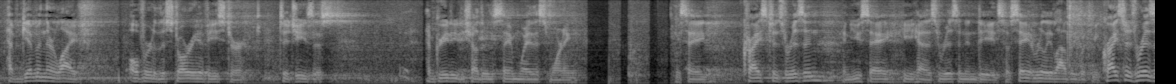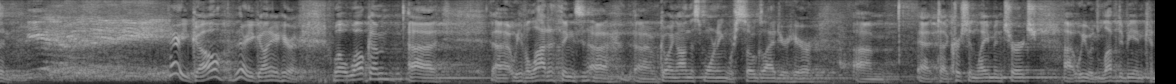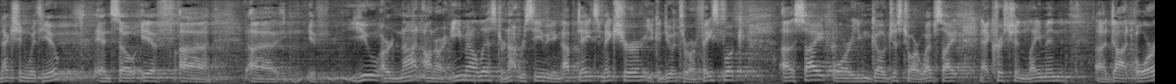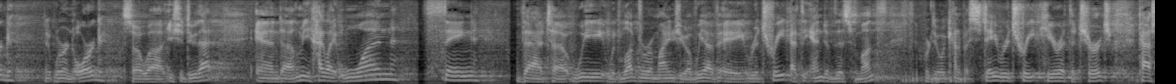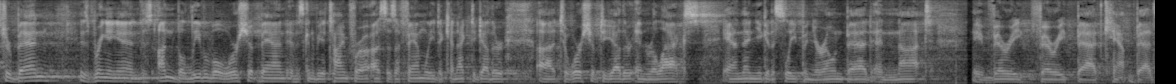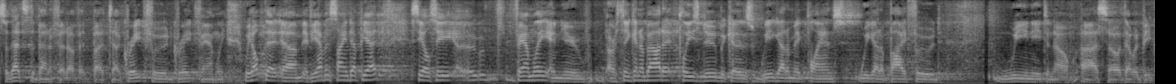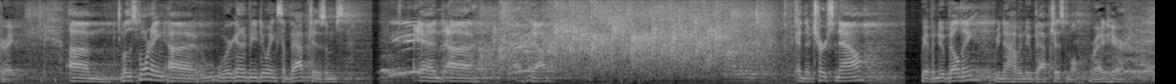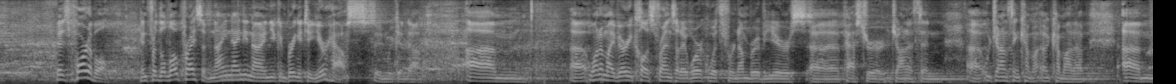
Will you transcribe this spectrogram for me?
have given their life over to the story of Easter, to Jesus, have greeted each other the same way this morning. You say, Christ has risen, and you say, He has risen indeed. So say it really loudly with me Christ has risen. There you go. There you go. You hear it. Well, welcome. Uh, uh, we have a lot of things uh, uh going on this morning. We're so glad you're here. Um, at uh, Christian Layman Church. Uh, we would love to be in connection with you. And so if uh, uh, if you are not on our email list or not receiving updates, make sure you can do it through our Facebook uh, site or you can go just to our website at christianlayman.org. We're an org, so uh, you should do that. And uh, let me highlight one thing that uh, we would love to remind you of. We have a retreat at the end of this month. We're doing kind of a stay retreat here at the church. Pastor Ben is bringing in this unbelievable worship band, and it's going to be a time for us as a family to connect together, uh, to worship together and relax. And then you get to sleep in your own bed and not a very, very bad camp bed. So that's the benefit of it. But uh, great food, great family. We hope that um, if you haven't signed up yet, CLC uh, family, and you are thinking about it, please do because we got to make plans. We got to buy food. We need to know. Uh, so that would be great. Um, well, this morning uh, we're going to be doing some baptisms. And, uh, yeah. In the church now, we have a new building. We now have a new baptismal right here. It's portable, and for the low price of $9.99, you can bring it to your house, and we can. Uh, um, uh, one of my very close friends that I work with for a number of years, uh, Pastor Jonathan. Uh, Jonathan, come on, come on up. Um,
